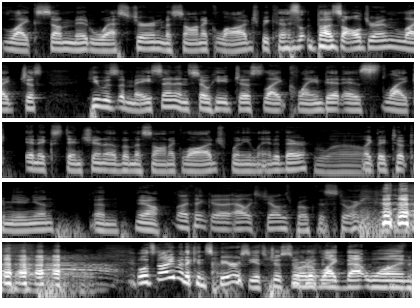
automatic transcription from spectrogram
like some midwestern Masonic lodge because Buzz Aldrin like just he was a Mason and so he just like claimed it as like an extension of a Masonic lodge when he landed there. Wow. Like they took communion and yeah. I think uh, Alex Jones broke this story. Well, it's not even a conspiracy. It's just sort of like that one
